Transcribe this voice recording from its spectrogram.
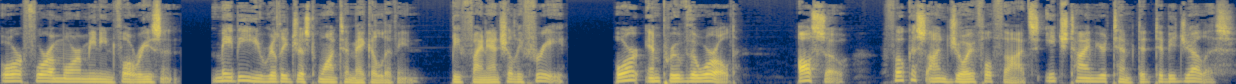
or for a more meaningful reason. Maybe you really just want to make a living, be financially free, or improve the world. Also, focus on joyful thoughts each time you're tempted to be jealous.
